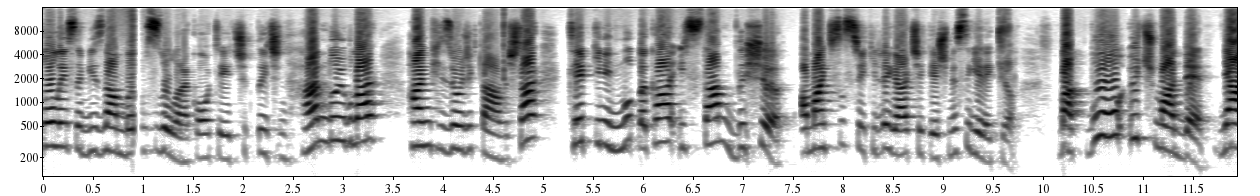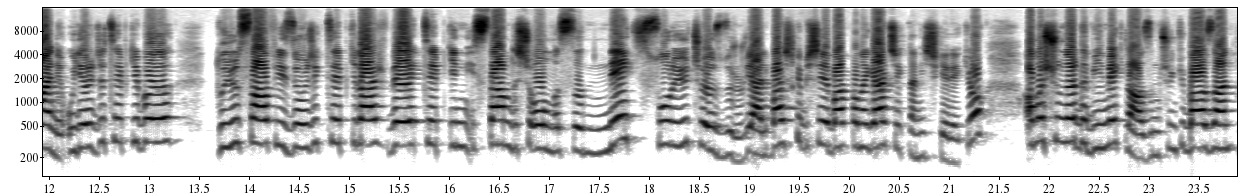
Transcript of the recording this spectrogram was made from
Dolayısıyla bizden bağımsız olarak ortaya çıktığı için hem duygular hem fizyolojik davranışlar tepkinin mutlaka istem dışı, amaçsız şekilde gerçekleşmesi gerekiyor. Bak bu üç madde yani uyarıcı tepki bağı, duyusal fizyolojik tepkiler ve tepkinin istem dışı olması net soruyu çözdürür. Yani başka bir şeye bakmana gerçekten hiç gerek yok. Ama şunları da bilmek lazım. Çünkü bazen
